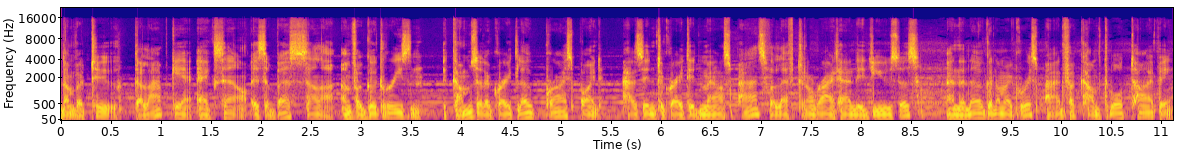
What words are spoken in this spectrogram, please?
Number 2, the Lap Gear XL is a bestseller and for good reason. It comes at a great low price point, has integrated mouse pads for left and right-handed users, and an ergonomic wrist pad for comfortable typing.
